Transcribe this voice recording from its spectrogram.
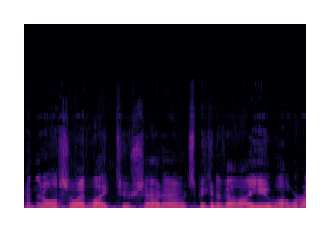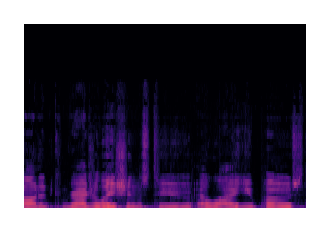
And then also, I'd like to shout out, speaking of LIU, while we're on it, congratulations to LIU Post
